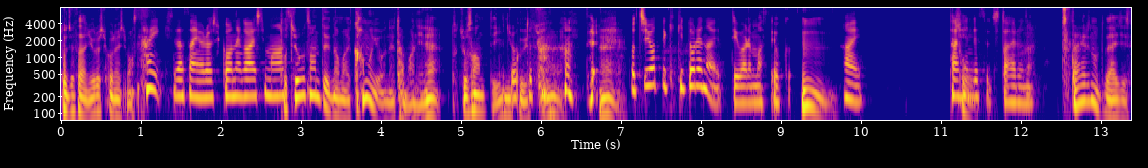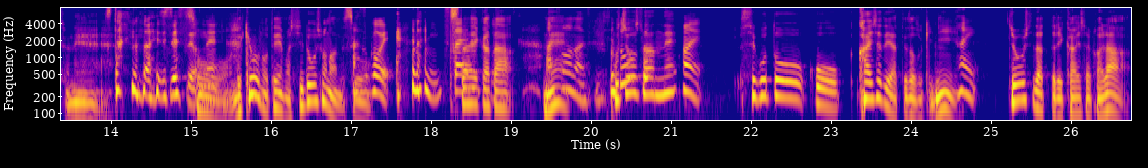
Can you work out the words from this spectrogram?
都庁さんよろしくお願いします。はい岸田さんよろしくお願いします。都庁さんという名前噛むよねたまにね都庁さんって言いにくいですよね。ちょっとって。ねって聞き取れないって言われますよく。うん。はい。大変です伝えるの。伝えるのって大事ですよね。伝えるの大事ですよね。で今日のテーマ指導書なんですよ。あすごい。何？伝え方あねそうなんですね。都庁さんねはい。仕事をこう会社でやってた時に、はい。上司だったり会社から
